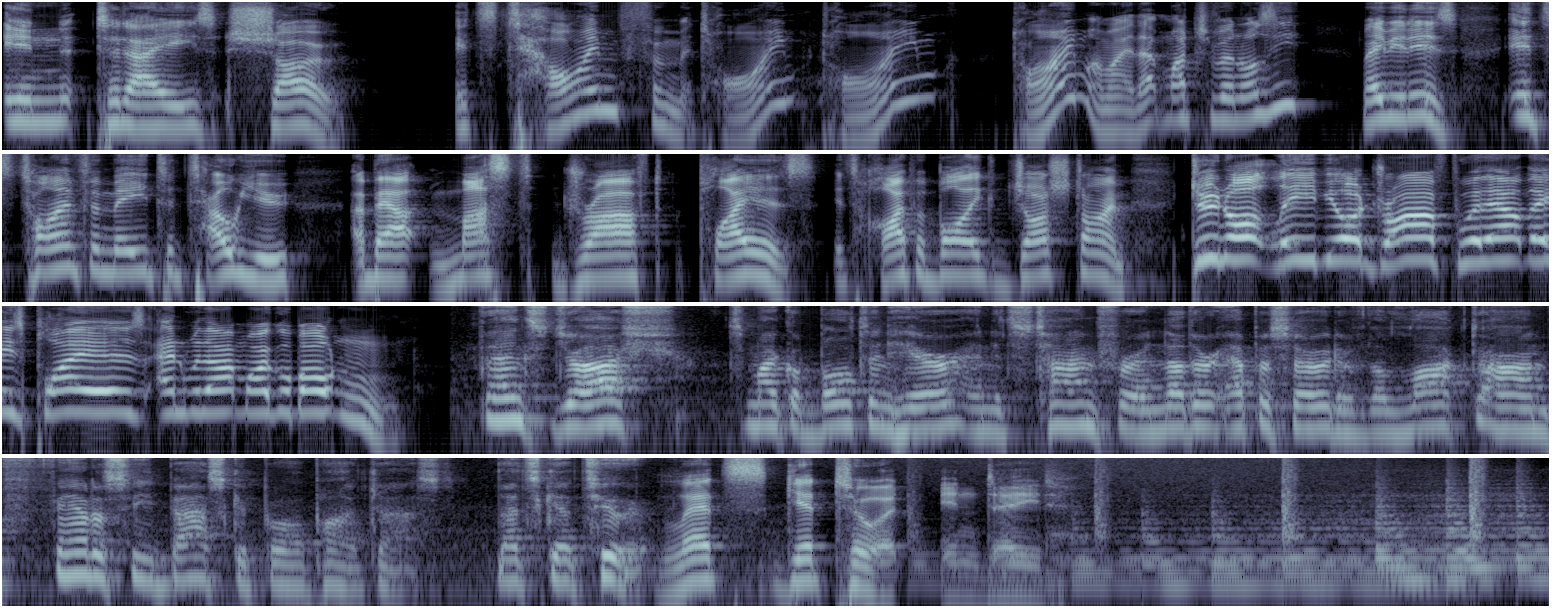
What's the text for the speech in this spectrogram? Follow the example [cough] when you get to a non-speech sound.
in today's show. It's time for me. Time? Time? Time? Am I that much of an Aussie? Maybe it is. It's time for me to tell you about must draft players. It's hyperbolic Josh time. Do not leave your draft without these players and without Michael Bolton. Thanks, Josh. It's Michael Bolton here, and it's time for another episode of the Locked On Fantasy Basketball Podcast. Let's get to it. Let's get to it, indeed.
